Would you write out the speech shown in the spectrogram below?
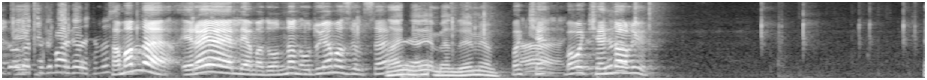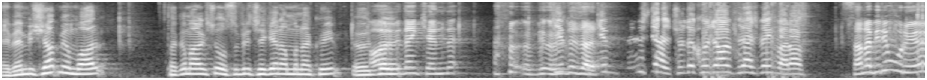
Biz orada E, takım arkadaşımız. tamam da Eray ayarlayamadı ondan. O duyamaz yoksa. Aynen aynen ben duyamıyorum. Bak Ha, ke- baba kendi alıyor. E ben bir şey yapmıyorum var. Takım arkadaşı olsun biri çeken amına koyayım. Öldü. Harbiden kendi Bir öldü zaten. Kim? Hüseyin şurada kocaman flashbang var al. Sana biri mi vuruyor?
